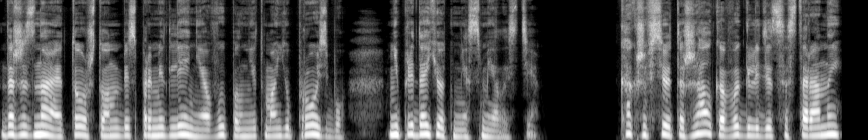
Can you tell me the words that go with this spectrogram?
Даже зная то, что он без промедления выполнит мою просьбу, не придает мне смелости. Как же все это жалко выглядит со стороны.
